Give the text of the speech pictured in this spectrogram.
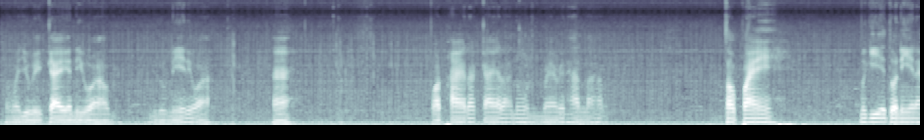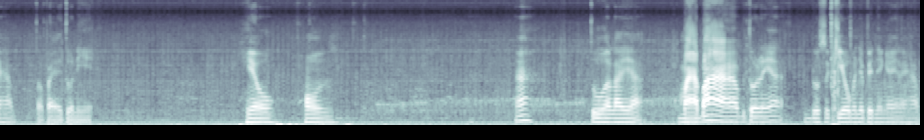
เรามาอยู่ไกล้ๆกันดีกว่าครับอยู่ตรงนี้ดีกว่าอ่าปลอดภัยแล้วไกลแล้วนู่นแม่ไม่ทันแล้วครับ ต่อไปเมื่อกี้ไอ้ตัวนี้นะครับ ต่อไปไอ้ตัวนี้ Hell Hole อะตัวอะไรอะหมาบ้าครับตัวเนี้ยดูสกิลมันจะเป็นยังไงนะครับ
